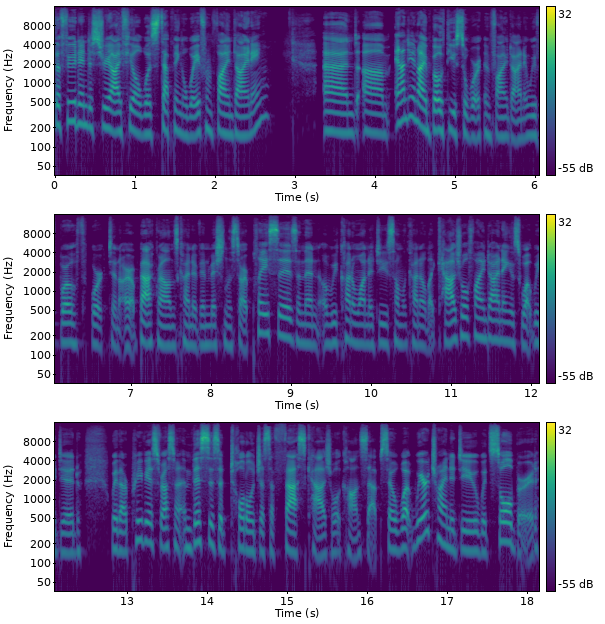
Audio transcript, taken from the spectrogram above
the food industry, I feel, was stepping away from fine dining. And um, Andy and I both used to work in fine dining. We've both worked in our backgrounds kind of in Michelin star places. And then uh, we kind of want to do some kind of like casual fine dining, is what we did with our previous restaurant. And this is a total, just a fast casual concept. So, what we're trying to do with Seoul Bird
